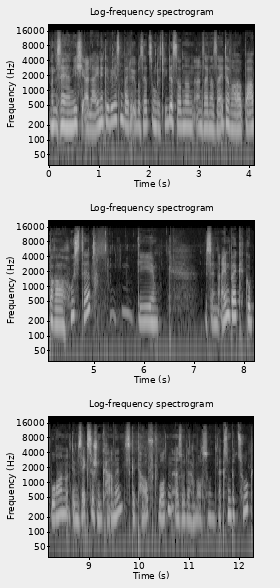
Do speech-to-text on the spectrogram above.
Nun ist er ja nicht alleine gewesen bei der Übersetzung des Liedes, sondern an seiner Seite war Barbara Husted, die ist in Einbeck geboren und im sächsischen Kamenz getauft worden. Also da haben wir auch so einen Sachsenbezug.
